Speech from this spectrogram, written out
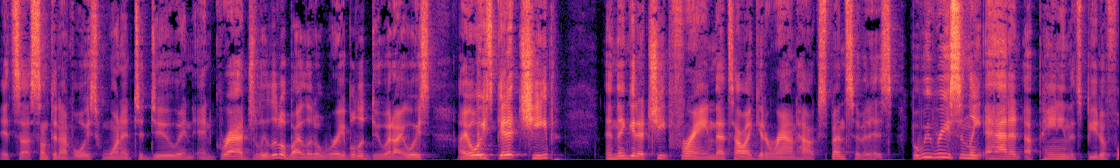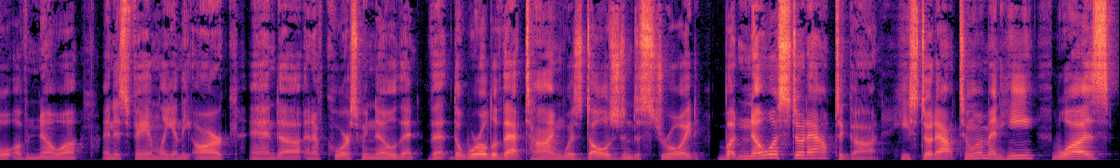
it's uh, something I've always wanted to do, and, and gradually, little by little, we're able to do it. I always I always get it cheap and then get a cheap frame. That's how I get around how expensive it is. But we recently added a painting that's beautiful of Noah and his family and the ark, and uh, and of course we know that that the world of that time was dulged and destroyed. But Noah stood out to God. He stood out to him, and he was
